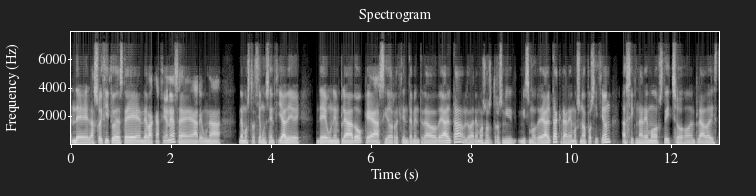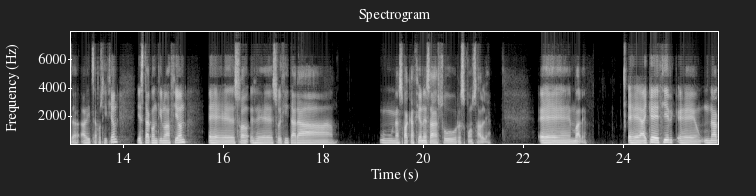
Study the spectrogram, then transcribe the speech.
las solicitudes de, de vacaciones. haré una demostración muy sencilla de de un empleado que ha sido recientemente dado de alta, lo daremos nosotros mismos de alta, crearemos una posición, asignaremos dicho empleado a, dicha posición y esta a continuación eh, eh, solicitará unas vacaciones a su responsable. Eh, vale. hay que decir, una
